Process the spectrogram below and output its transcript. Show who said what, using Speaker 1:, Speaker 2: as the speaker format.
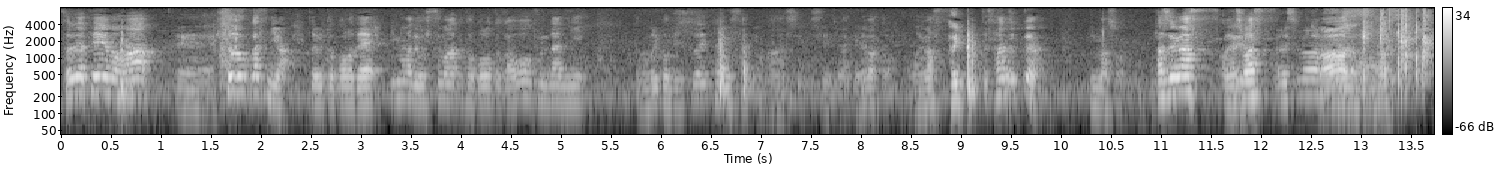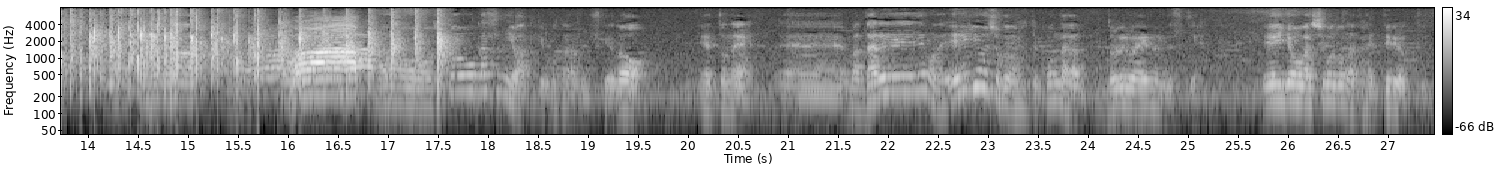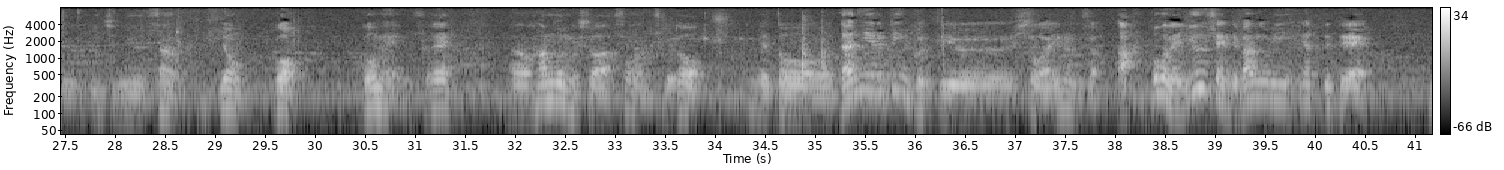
Speaker 1: それではテーマは、えー人を動かすにはというところで今までご質問あったところとかをふんだんにあの盛り込んでいただいて田口さんにお話ししていただければと思います。
Speaker 2: はい。
Speaker 1: じゃあ30分見ましょう。始めます。お願いします、
Speaker 3: お願いし
Speaker 4: ま
Speaker 3: ます。
Speaker 4: あ
Speaker 2: あの人を動かす。にはっていうことなんです。けどえっとね、えーまあ、誰でもね営業職の人ってこんながどれぐらいいるんです。っけ営業が仕事の中入ってるよって言って12345名ですね。あの半分の人はそうなんですけどえっと、ダニエル・ピンクっていう人がいるんですよ。あ僕ね有線で番組やってて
